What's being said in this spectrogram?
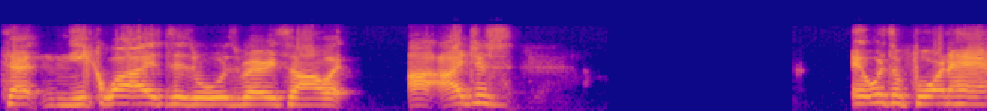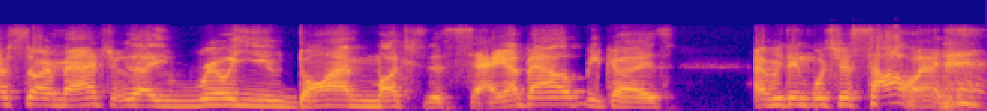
technique wise is was very solid. I, I just it was a four and a half star match that really you don't have much to say about because everything was just solid.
